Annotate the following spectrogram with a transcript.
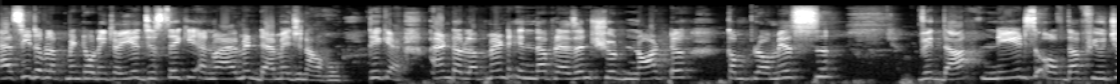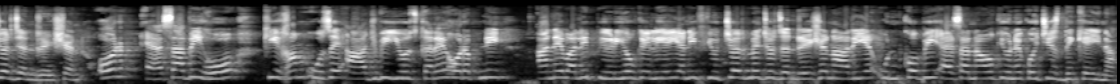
ऐसी डेवलपमेंट होनी चाहिए जिससे कि एनवायरनमेंट डैमेज ना हो। ठीक है? And development in the present should not compromise with the needs of the future generation और ऐसा भी हो कि हम उसे आज भी यूज़ करें और अपनी आने वाली पीढ़ियों के लिए, यानी फ्यूचर में जो जनरेशन आ रही है, उनको भी ऐसा ना हो कि उन्हें कोई चीज़ दिखे ही ना।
